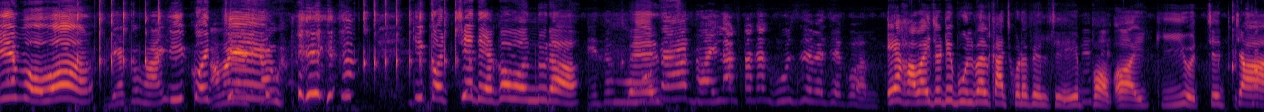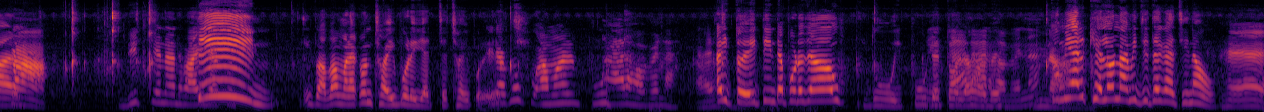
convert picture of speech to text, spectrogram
এ বাবা দেখো ভাই কি করছে? কি করছে দেখো বন্ধুরা। এ হাওয়াই ভুলভাল কাজ করে ফেলছে। এ কি হচ্ছে চার। দিচ্ছে না ভাই তিন। বাবা আমার এখন ছয় পড়ে যাচ্ছে ছয় পড়ে যাচ্ছে। আমার আর হবে না। এই তো এই তিনটা পড়ে যাও। দুই ফুটে তোলা হবে। তুমি আর খেলো না আমি জিতে গেছি নাও। হ্যাঁ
